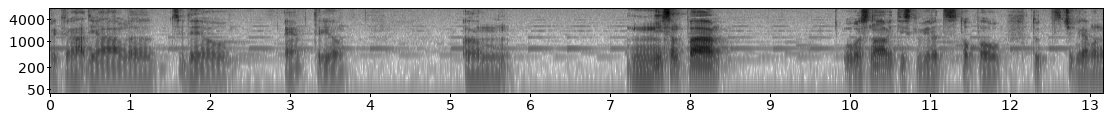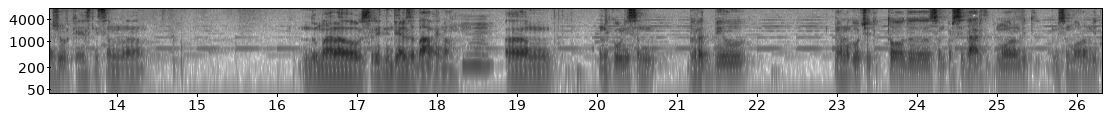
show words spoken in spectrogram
prek radia ali CD-jev, MP3-jev. Um, nisem pa v osnovi tisti, ki bi rad stopil, tudi če gremo na žurke. Jaz nisem uh, domala v srednji del zabave. No. Um, nikoli nisem rad bil, je mogoče tudi to, da sem presedar, da moram biti, mislim, moram biti,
